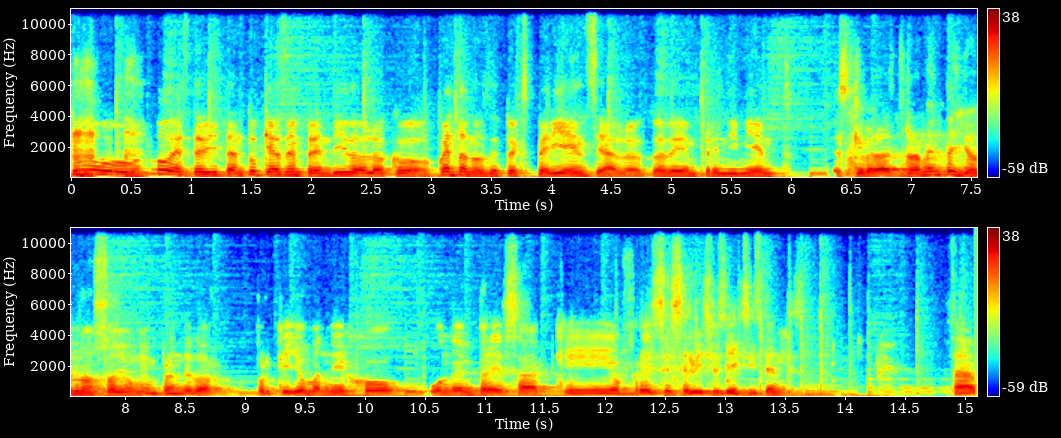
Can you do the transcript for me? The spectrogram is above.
Tú, tú, Estevitan, tú que has emprendido, loco, cuéntanos de tu experiencia, loco, de emprendimiento. Es que verás, realmente yo no soy un emprendedor, porque yo manejo una empresa que ofrece servicios ya existentes. O sea,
